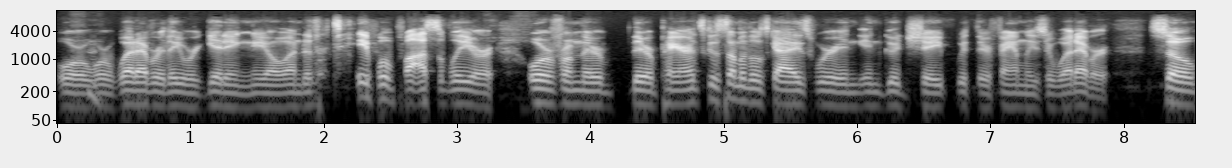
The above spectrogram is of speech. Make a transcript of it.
or, or whatever they were getting you know under the table possibly or or from their their parents because some of those guys were in, in good shape with their families or whatever. So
